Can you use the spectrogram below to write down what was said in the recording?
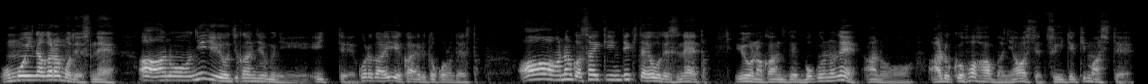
思いながらもですね、あ、あの、24時間ジムに行って、これから家帰るところですと。ああ、なんか最近できたようですね、というような感じで、僕のね、あの、歩く歩幅に合わせてついてきまして、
